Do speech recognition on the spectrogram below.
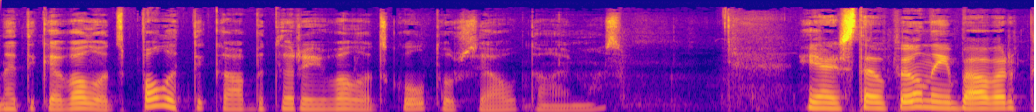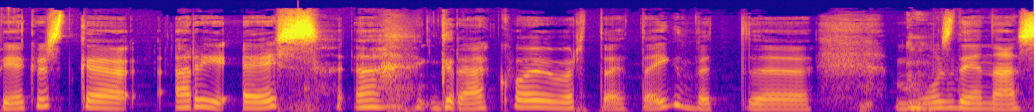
ne tikai valodas politikā, bet arī valodas kultūras jautājumos. Jā, es tev pilnībā varu piekrist, ka arī es grēkoju, var tā teikt, bet uh, mūsdienās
